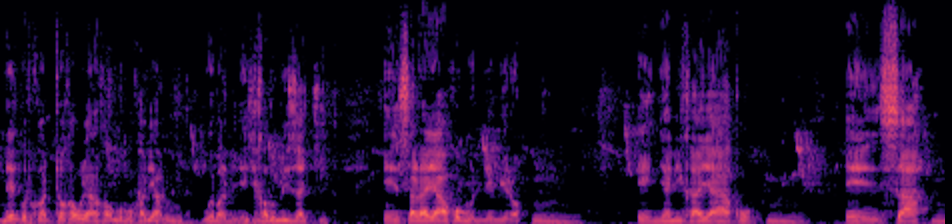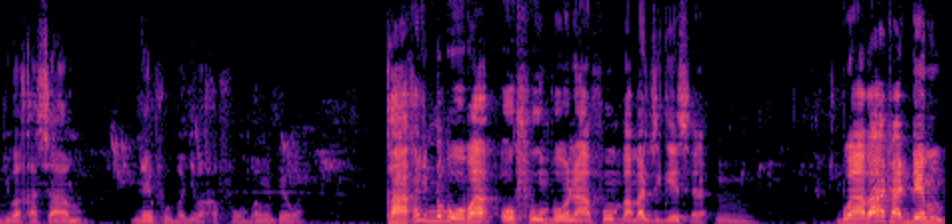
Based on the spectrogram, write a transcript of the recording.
Naye gwe toka- tokawulira akango mukalya webalunye ekikalumiza ki? Ensala yaako mu nnimiro Mm. enyanika yaako Mm. ensa gye bakasaamu n'enfumba gye bakafumbamu kaakati no bw'oba ofumba ono afumba amazzi geesera bw'aba ataddemu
